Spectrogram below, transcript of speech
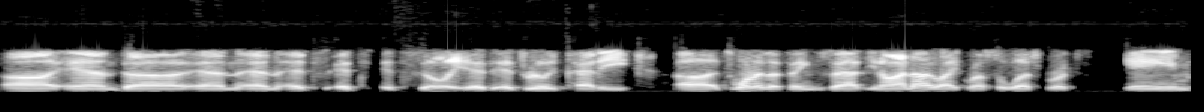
uh, and uh, and and it's it's it's silly. It, it's really petty. Uh, it's one of the things that you know, and I like Russell Westbrook's game.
